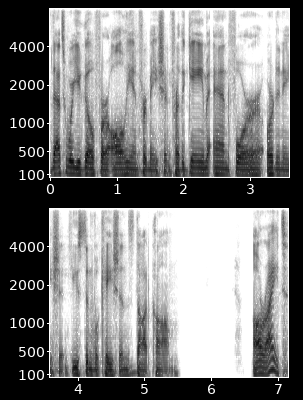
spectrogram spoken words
that's where you go for all the information for the game and for ordination. HoustonVocations.com. All right.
